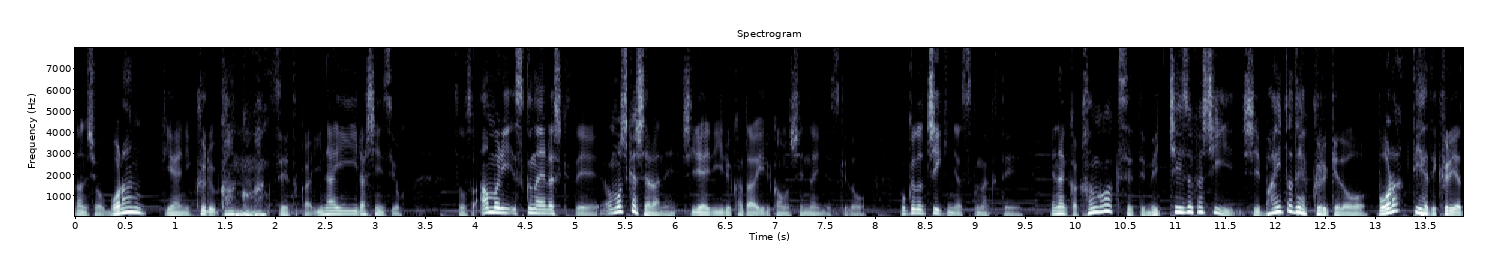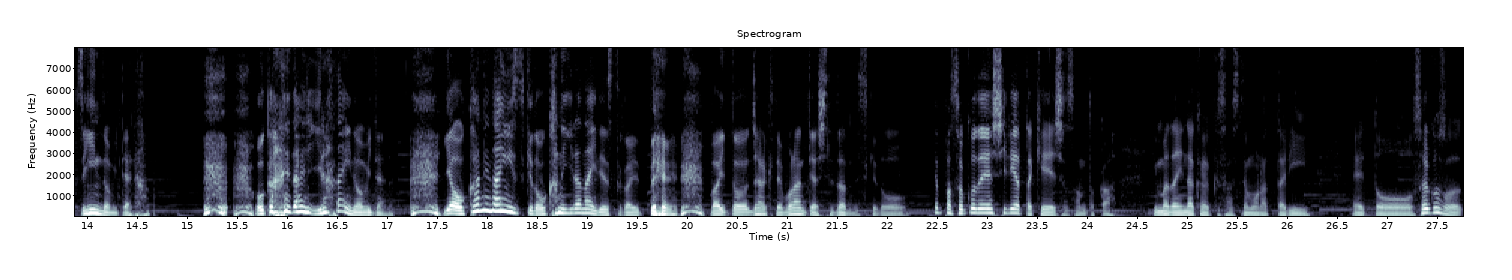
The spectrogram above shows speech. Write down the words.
なんでしょう、ボランティアに来る看護学生とかいないらしいんですよ。そうそう、あんまり少ないらしくて、もしかしたらね、知り合いでいる方はいるかもしれないんですけど、僕の地域には少なくて、え、なんか看護学生ってめっちゃ忙しいし、バイトでは来るけど、ボランティアで来るやついんの？みたいな。お金だいらないの？みたいな。いや、お金ないんですけど、お金いらないですとか言って バイトじゃなくてボランティアしてたんですけど、やっぱそこで知り合った経営者さんとか、未だに仲良くさせてもらったり、えっと、それこそ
